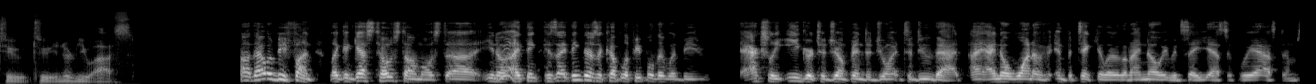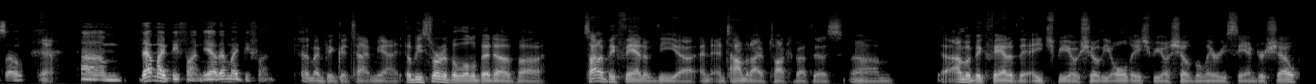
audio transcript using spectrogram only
to to interview us. Oh, that would be fun, like a guest host almost. Uh, you know, yeah. I think because I think there's a couple of people that would be actually eager to jump in to join to do that. I, I, know one of in particular that I know he would say yes if we asked him. So yeah, um, that might be fun. Yeah, that might be fun. Yeah, that might be a good time. Yeah, it'll be sort of a little bit of. uh So I'm a big fan of the uh, and and Tom and I have talked about this. Um, I'm a big fan of the HBO show, the old HBO show, the Larry Sanders Show,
